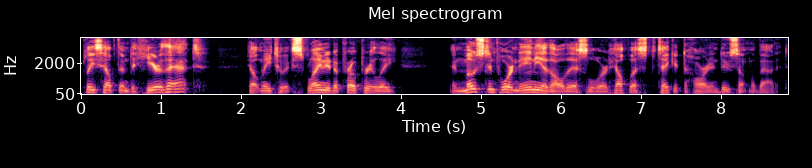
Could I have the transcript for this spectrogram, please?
Please help them to hear that. Help me to explain it appropriately. And most important to any of all this, Lord, help us to take it to heart and do something about it.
